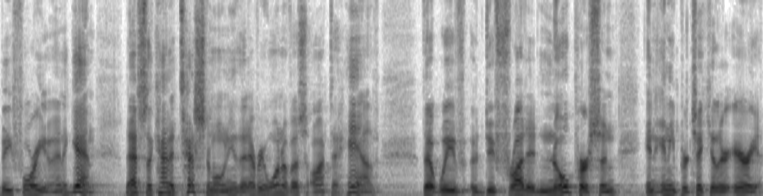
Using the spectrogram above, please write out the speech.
before you. And again, that's the kind of testimony that every one of us ought to have that we've defrauded no person in any particular area.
